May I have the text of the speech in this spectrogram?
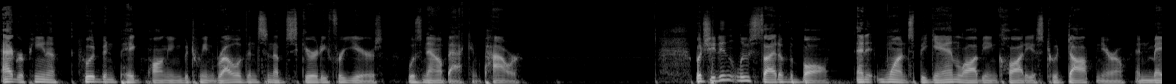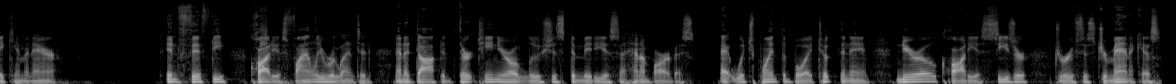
Agrippina, who had been ping-ponging between relevance and obscurity for years, was now back in power. But she didn't lose sight of the ball, and at once began lobbying Claudius to adopt Nero and make him an heir. In 50, Claudius finally relented and adopted 13-year-old Lucius Domitius Ahenobarbus, at which point the boy took the name Nero Claudius Caesar Drusus Germanicus,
